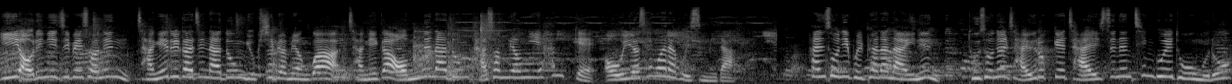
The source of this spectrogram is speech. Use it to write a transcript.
이 어린이집에서는 장애를 가진 아동 60여 명과 장애가 없는 아동 5명이 함께 어울려 생활하고 있습니다. 한 손이 불편한 아이는 두 손을 자유롭게 잘 쓰는 친구의 도움으로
